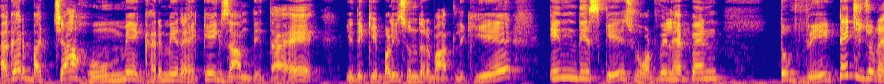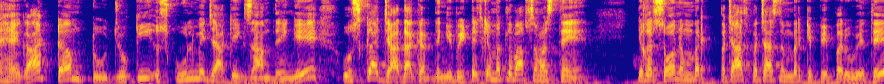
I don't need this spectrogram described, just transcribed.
अगर बच्चा होम में, घर में रह के एग्ज़ाम देता है, ये देखिए बड़ी सुंदर बात लिखी है, in this case what will happen? तो वेटेज जो रहेगा टर्म टू, जो कि स्कूल में जाके एग्ज़ाम देंगे, उसका ज़्यादा कर देंगे। वेटेज का मतलब आप समझते हैं। अगर 100 नंबर 50 50 नंबर के पेपर हुए थे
